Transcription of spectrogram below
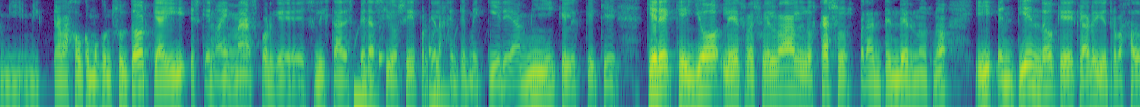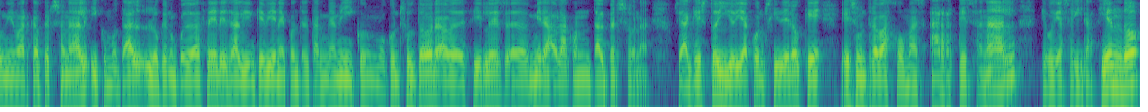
mi, mi trabajo como consultor, que ahí es que no hay más porque es lista de espera sí o sí, porque la gente me quiere a mí, que, que- que quiere que yo les resuelva los casos para entendernos, ¿no? Y entiendo que, claro, yo he trabajado mi marca personal y como tal, lo que no puedo hacer es alguien que viene a contratarme a mí como consultor, ahora decirles, eh, mira, habla con tal persona. O sea, que esto yo ya considero que es un trabajo más artesanal, que voy a seguir haciendo,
